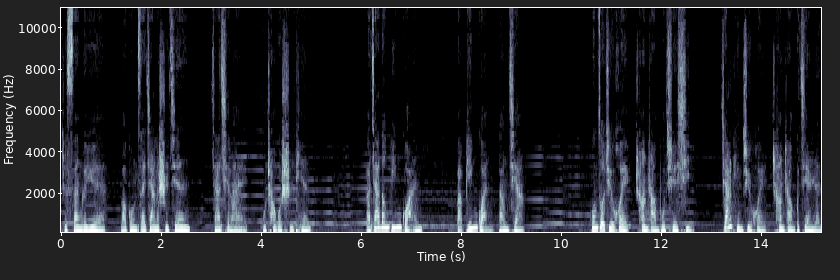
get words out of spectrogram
这三个月老公在家的时间加起来不超过十天。把家当宾馆，把宾馆当家。工作聚会常常不缺席，家庭聚会常常不见人。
